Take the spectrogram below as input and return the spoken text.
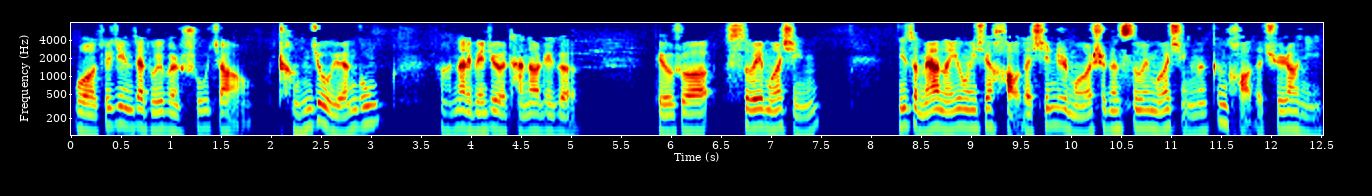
我最近在读一本书叫《成就员工》啊，那里边就有谈到这个，比如说思维模型，你怎么样能用一些好的心智模式跟思维模型呢，更好的去让你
